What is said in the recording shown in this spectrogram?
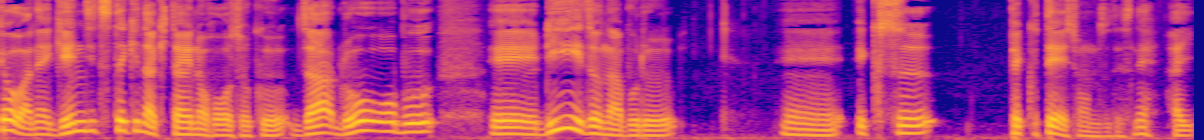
今日はね、現実的な期待の法則 The Law of、えー、Reasonable、えー、X ペクテーションズですね。はい。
